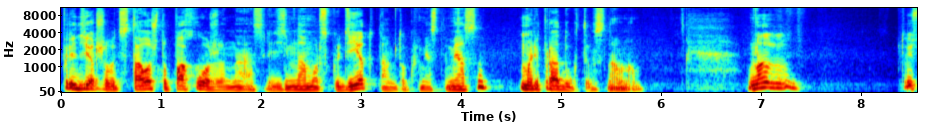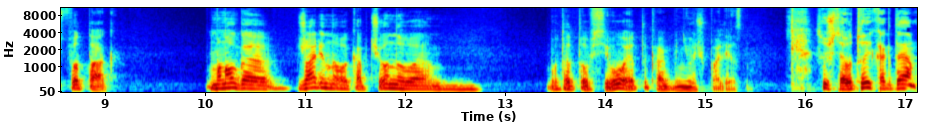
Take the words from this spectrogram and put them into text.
придерживаются того, что похоже на средиземноморскую диету, там только вместо мяса морепродукты в основном. Но, то есть вот так. Много жареного, копченого, вот этого всего, это как бы не очень полезно. Слушайте, а вот вы когда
